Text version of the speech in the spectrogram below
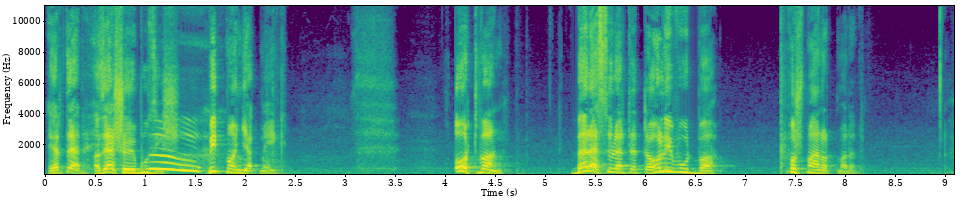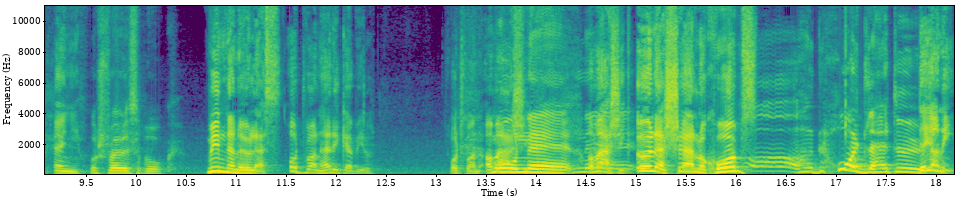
Érted? Az eső buzis. Mit mondjak még? Ott van. Beleszületett a Hollywoodba. Most már ott marad. Ennyi. Most már összepók. Minden ő lesz. Ott van Harry Cavill. Ott van. A Ó, másik. ne, ne. A másik. Ő lesz Sherlock Holmes. Ah, de hogy lehet ő? De Jani,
